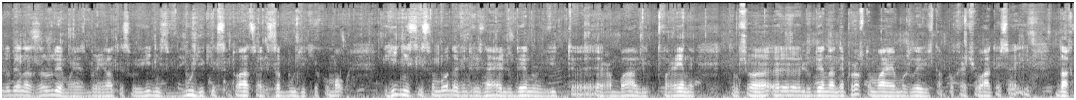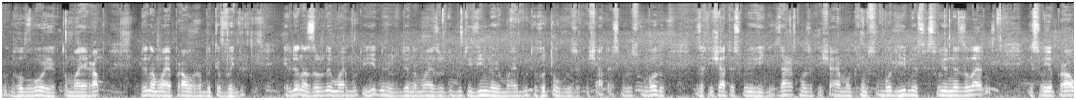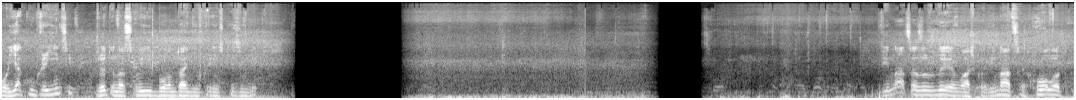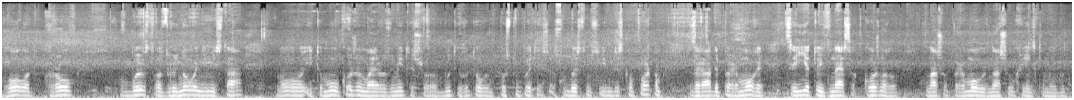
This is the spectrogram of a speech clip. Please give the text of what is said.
людина завжди має зберігати свою гідність в будь-яких ситуаціях за будь-яких умов. Гідність і свобода відрізняє людину від е, раба, від тварини. Тим, що е, людина не просто має можливість там похарчуватися і дах над головою, як то має раб. Людина має право робити вибір. І людина завжди має бути гідною, людина має завжди бути вільною, має бути готовою захищати свою свободу, захищати свою гідність. Зараз ми захищаємо, крім свободи гідності, свою незалежність і своє право як українці жити на своїй Богом даній українській землі. Війна це завжди важко. Війна це холод, голод, кров, вбивства, зруйновані міста. Ну і тому кожен має розуміти, що бути готовим поступитися особистим своїм дискомфортом заради перемоги це є той внесок кожного в нашу перемогу і в наше українське майбутнє.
